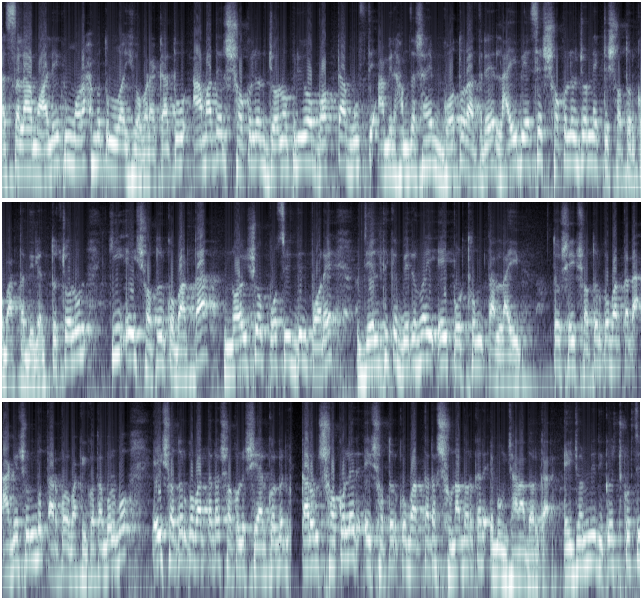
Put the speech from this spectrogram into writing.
আসসালামু আলাইকুম রহমতুল্লাহি ওবরাকাতু। আমাদের সকলের জনপ্রিয় বক্তা মুফতি আমির হামজা সাহেব গত রাত্রে লাইভে এসে সকলের জন্য একটি সতর্ক বার্তা দিলেন। তো চলুন, কি এই সতর্ক বার্তা নয়শো পঁচিশ দিন পরে জেল থেকে বের হয়ে এই প্রথম তার লাইভ। তো সেই সতর্ক বার্তাটা আগে শুনব, তারপর বাকি কথা বলব। এই সতর্ক বার্তাটা সকলে শেয়ার করবেন, কারণ সকলের এই সতর্ক বার্তাটা শোনা দরকার এবং জানা দরকার। এই জন্যই রিকোয়েস্ট করছি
